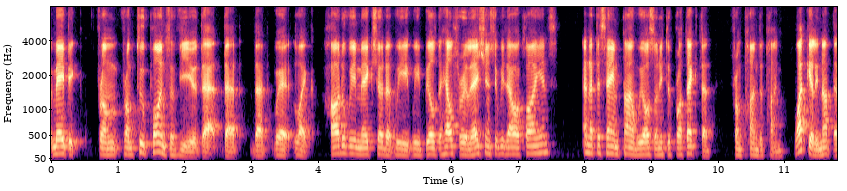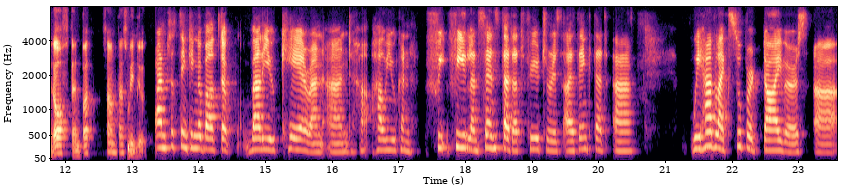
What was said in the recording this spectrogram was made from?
maybe from from two points of view that that that where like how do we make sure that we we build a healthy relationship with our clients and at the same time we also need to protect that from time to time luckily not that often but sometimes we do i'm just thinking about the value care and and how you can feel and sense that at Futurice i think that uh, we have like super diverse uh,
